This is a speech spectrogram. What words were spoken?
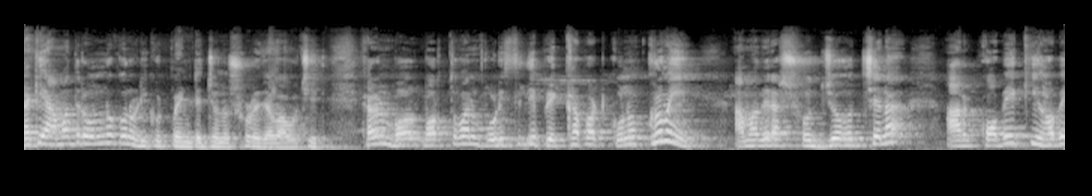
নাকি আমাদের অন্য কোনো রিক্রুটমেন্টের জন্য সরে যাওয়া উচিত? কারণ বর্তমান পরিস্থিতি প্রেক্ষাপট কোনো ক্রমেই আমাদের আর সহ্য হচ্ছে না। আর কবে কি হবে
